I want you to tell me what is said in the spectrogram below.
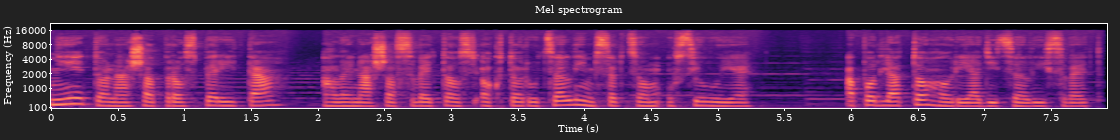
Nie je to naša prosperita, ale naša svetosť, o ktorú celým srdcom usiluje – a podľa toho riadi celý svet.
